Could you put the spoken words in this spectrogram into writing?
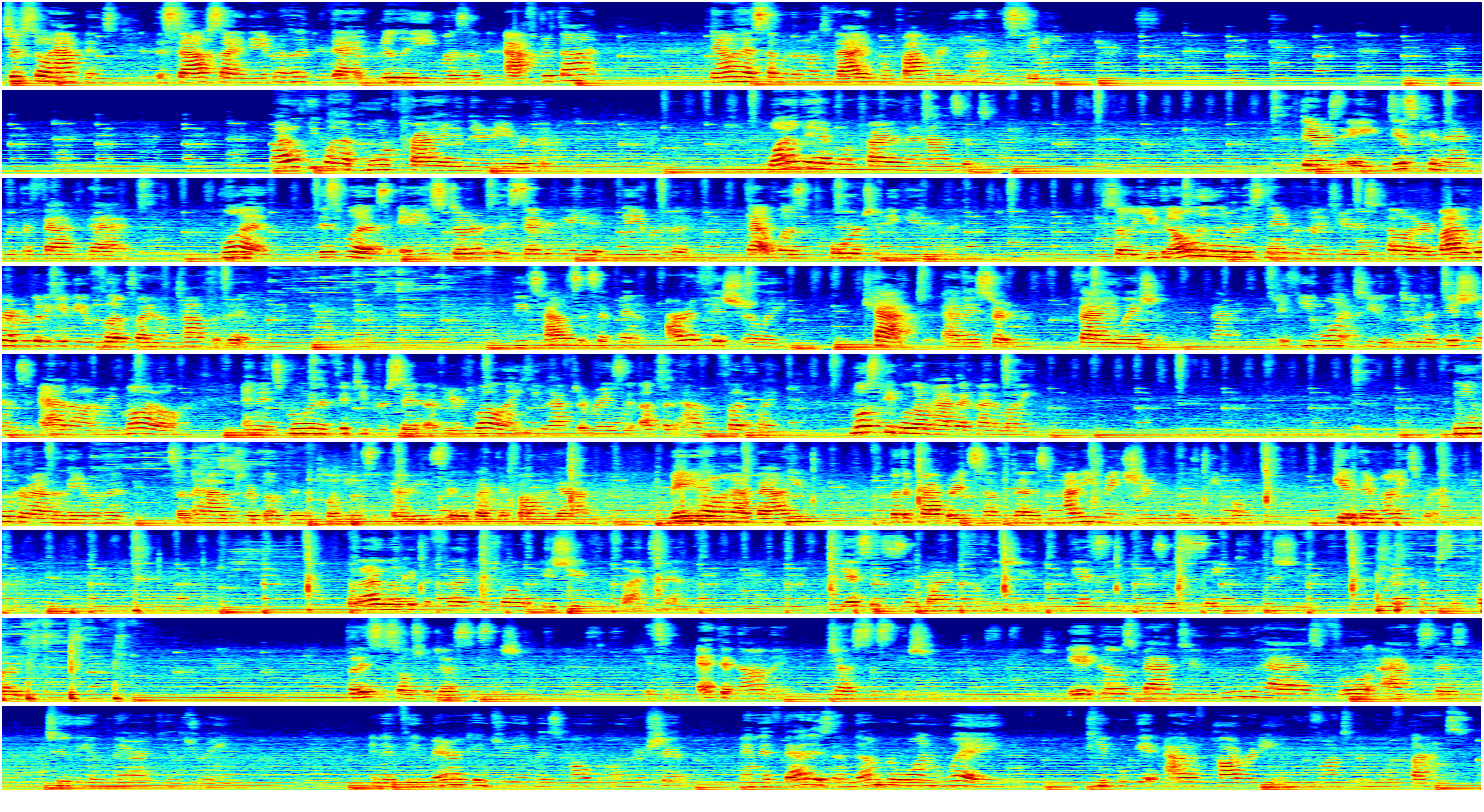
Just so happens the South Side neighborhood that really was an afterthought now has some of the most valuable property in the city. Why don't people have more pride in their neighborhood? Why don't they have more pride in their houses? there's a disconnect with the fact that, one, this was a historically segregated neighborhood that was poor to begin with. So you can only live in this neighborhood if you're this color. And by the way, we're going to give you a floodplain on top of it. These houses have been artificially capped at a certain valuation. If you want to do an additions, add-on, remodel, and it's more than 50% of your dwelling, you have to raise it up and out of the floodplain. Most people don't have that kind of money. When you look around the neighborhood, some of the houses were built in the 20s and 30s. They look like they're falling down. Maybe they don't have value, but the property itself does. And how do you make sure that those people get their money's worth? When I look at the flood control issue in Flagstaff, yes, it's an environmental issue. Yes, it is a safety issue when it comes to flooding. But it's a social justice issue. It's an economic justice issue. It goes back to who has full access to the American dream. And if the American dream is home ownership, and if that is the number one way people get out of poverty and move on to the middle class,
